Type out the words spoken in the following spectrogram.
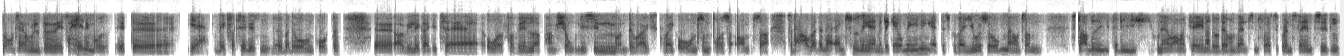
hvor hun sagde, at hun ville bevæge sig hen imod et, øh, ja, væk fra tennisen, øh, var det ord, hun brugte, øh, og ville ikke rigtig tage ordet farvel og pension i sin mund. Det var ikke, det var ikke ord, hun sådan brød sig om. Så, så der har jo været den her antydning af, men det gav jo mening, at det skulle være US Open, at hun sådan stoppede i, fordi hun er jo amerikaner, det var der, hun vandt sin første Grand Slam-titel.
